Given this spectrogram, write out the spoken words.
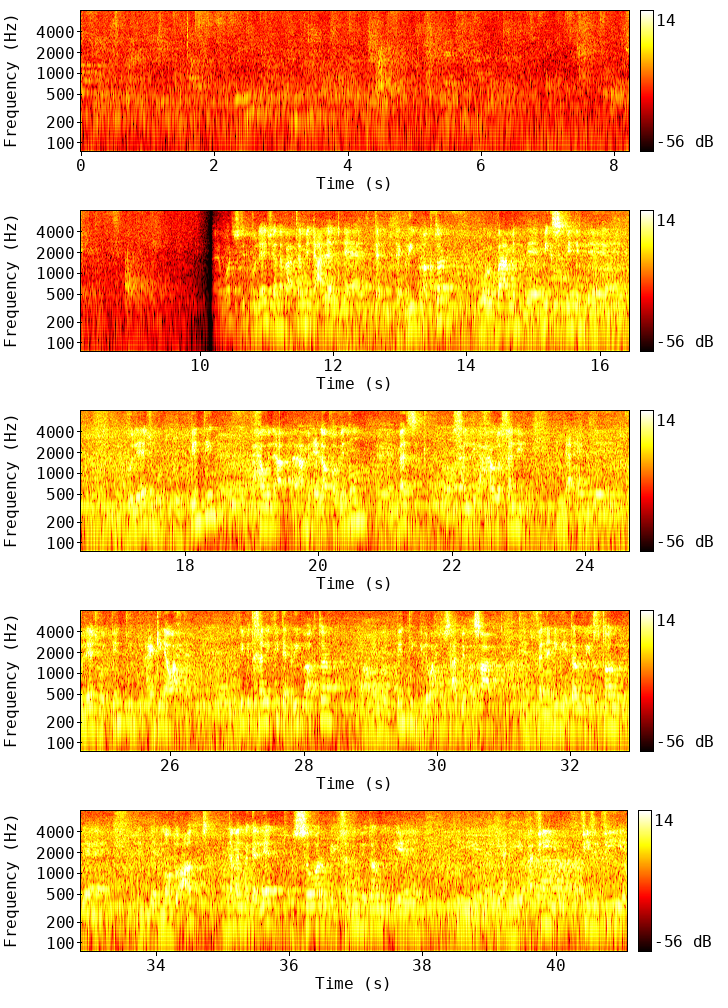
Uh, ورشة الكولاج أنا بعتمد على التجريب أكتر وبعمل mix بين الكولاج وال painting بحاول أعمل علاقة بينهم uh, مزج. أحاول أخلي الكولاج وال painting عجينة واحدة. ودي بتخلي فيه تجريب أكتر إن البينتنج لوحده ساعات بيبقى صعب الفنانين يقدروا يختاروا ال- ال- الموضوعات إنما المجلات والصور بيخليهم يقدروا يعني يبقى في في في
